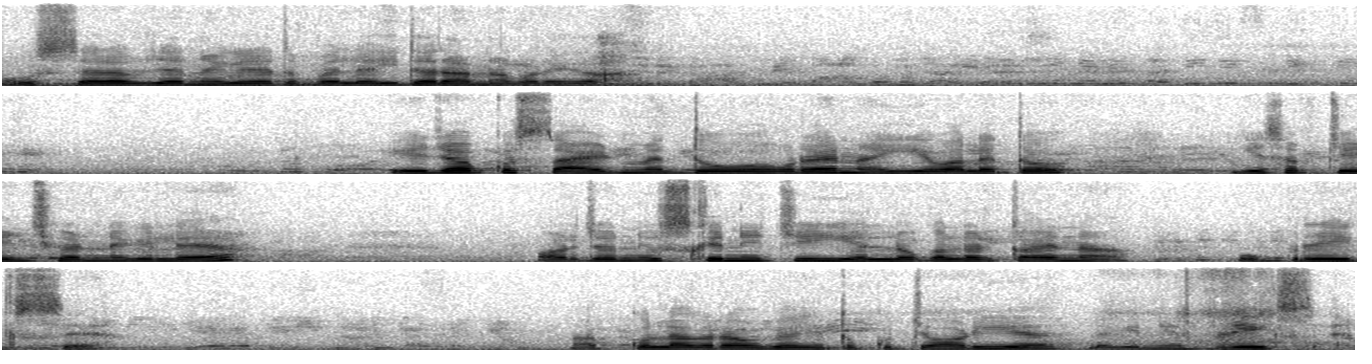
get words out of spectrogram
उस तरफ़ जाने के लिए तो पहले इधर आना पड़ेगा। ये जो आपको साइड में दो हो रहे हैं ना, ये वाले तो ये सब चेंज करने के लिए है। और जो उसके नीचे येलो कलर का है ना, वो ब्रेक्स है। आपको लग रहा होगा ये तो कुछ और ही है, लेकिन ये ब्रेक्स है।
